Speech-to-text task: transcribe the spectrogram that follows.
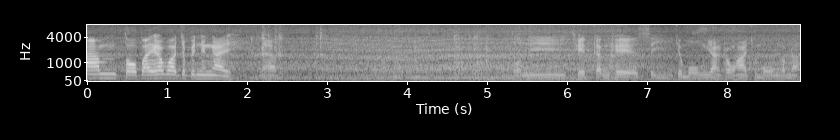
ามต่อไปครับว่าจะเป็นยังไงนะครับ ตอนนี้เทสกันแค่ 4 ชั่วโมงย่างเข้า 5 ชั่วโมงครับนะ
